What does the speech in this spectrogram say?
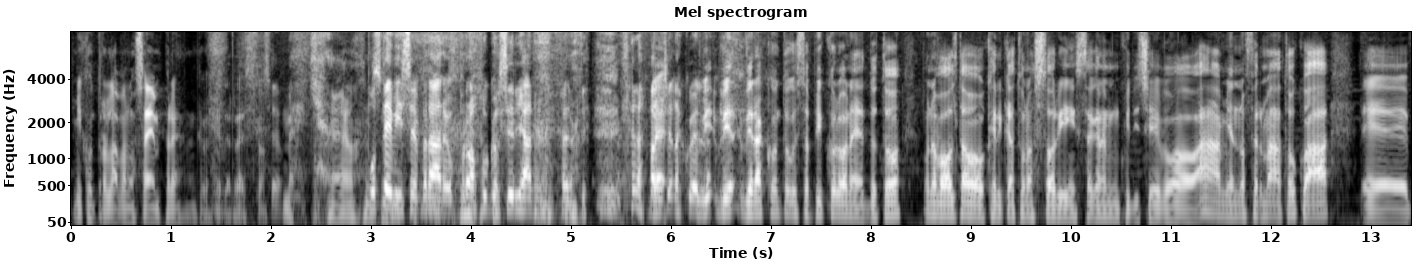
mi controllavano sempre, anche perché del resto. Sì. Beh, chiaro. Potevi sembrare un profugo siriano, in effetti. La faccia era quella. Vi, vi- vi racconto questo piccolo aneddoto. Una volta ho caricato una storia Instagram in cui dicevo: Ah, mi hanno fermato qua eh,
